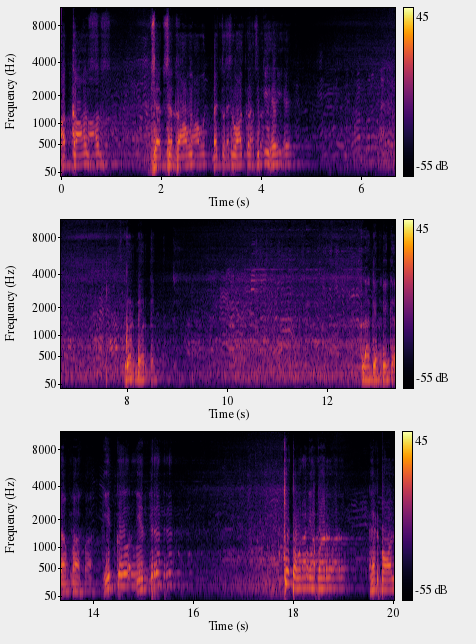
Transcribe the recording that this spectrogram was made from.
आकाश जैक्सन राउत मैच तो शुरुआत कर चुकी है। गुरमीत। हालाँकि विक्रम, गीत को नियंत्रण के दौरान यहाँ पर हेडबॉल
